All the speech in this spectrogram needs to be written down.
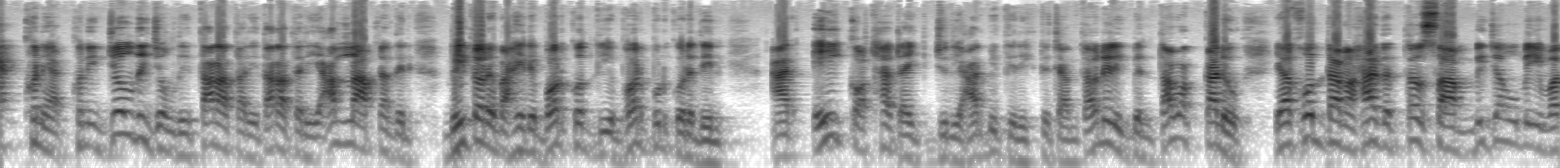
এক্ষণে এক্ষণি জলদি জলদি, তাড়াতাড়ি তাড়াতাড়ি, আল্লাহ আপনাদের ভিতরে বাহিরে বরকত দিয়ে ভরপুর করে দিন। আর এই কথাটাই যদি আরবিতে লিখতে চান, তাহলে লিখবেন, তাওয়াক্কালু ইয়াখুদ্দাম হাদা তাসাম বিজালবি ওয়া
